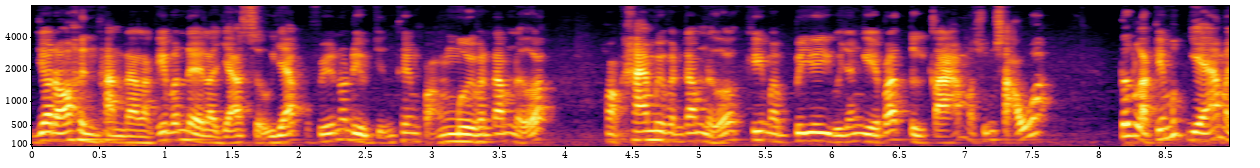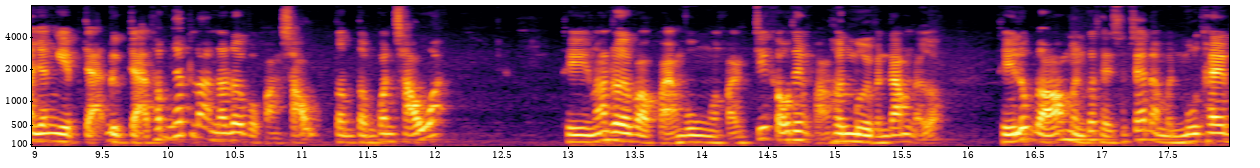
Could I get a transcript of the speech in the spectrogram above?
do đó hình thành ra là cái vấn đề là giả sử giá cổ phiếu nó điều chỉnh thêm khoảng 10% nữa hoặc 20% nữa khi mà PE của doanh nghiệp á, từ 8 mà xuống 6 á, tức là cái mức giá mà doanh nghiệp trả được trả thấp nhất là nó rơi vào khoảng 6 tầm tầm quanh 6 á. Thì nó rơi vào khoảng vùng khoảng chiết khấu thêm khoảng hơn 10% nữa. Thì lúc đó mình có thể xem xét là mình mua thêm.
